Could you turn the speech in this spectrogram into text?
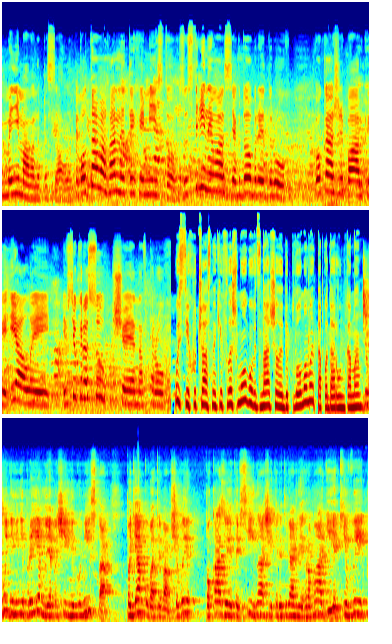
мені мама написала. Полтава гарне тихе місто. Зустріне вас як добрий друг. Покаже парки і алеї, і всю красу, що є навкруг. Усіх учасників флешмобу відзначили дипломами та подарунками. Сьогодні мені приємно, як очільнику міста, подякувати вам, що ви показуєте всій нашій територіальній громаді, які ви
